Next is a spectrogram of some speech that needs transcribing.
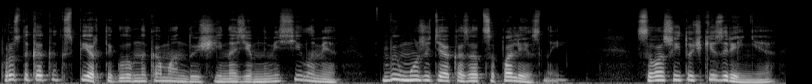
Просто как эксперт и главнокомандующий наземными силами вы можете оказаться полезной. С вашей точки зрения —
